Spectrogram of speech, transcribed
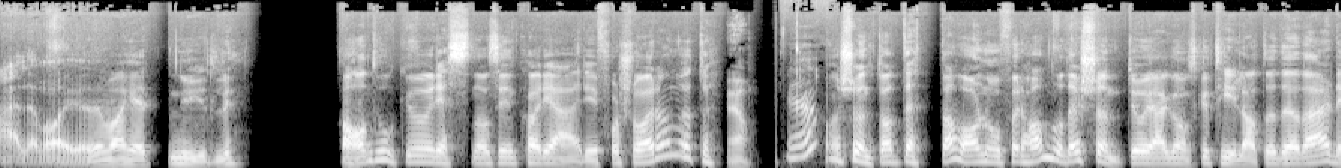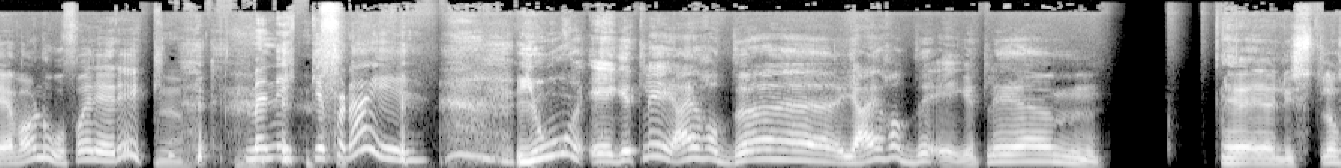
Nei, det var, det var helt nydelig. Han tok jo resten av sin karriere i Forsvaret, han, vet du. Ja. Ja. Han skjønte at dette var noe for han, og det skjønte jo jeg ganske tidlig at det der, det var noe for Erik. Ja. Men ikke for deg. Jo, egentlig. Jeg hadde, jeg hadde egentlig um, eh, lyst til å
